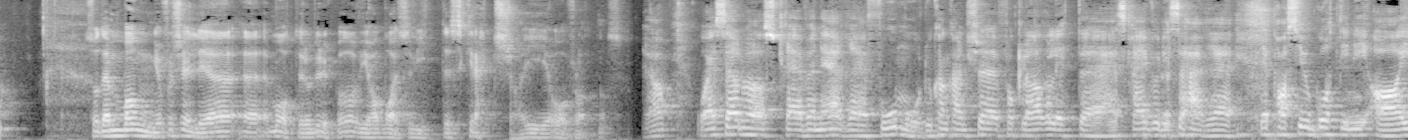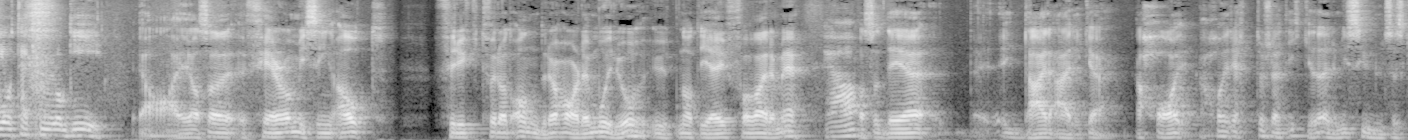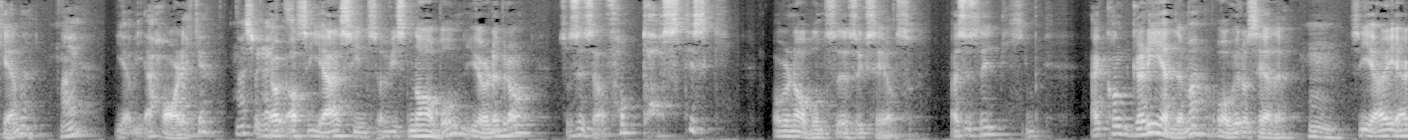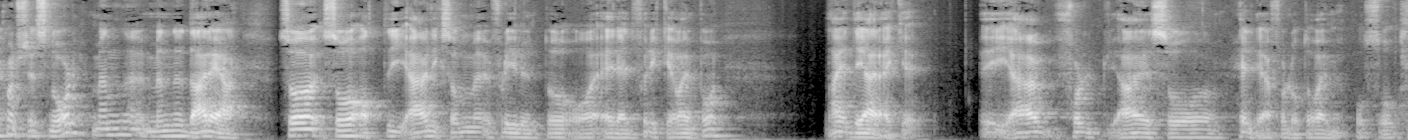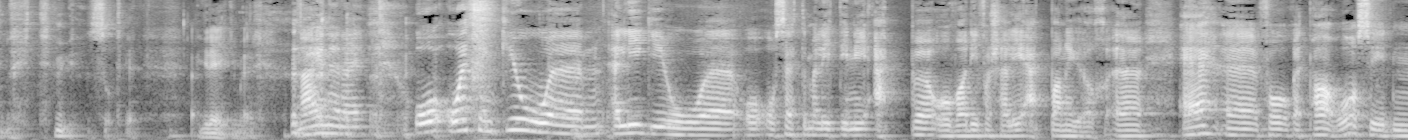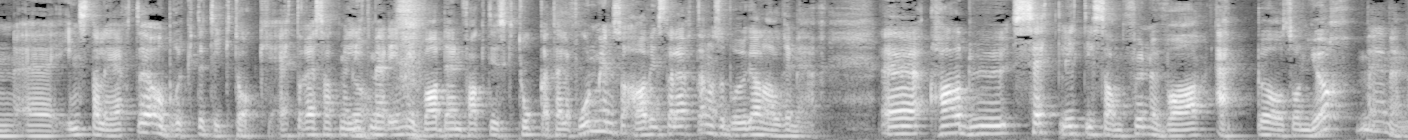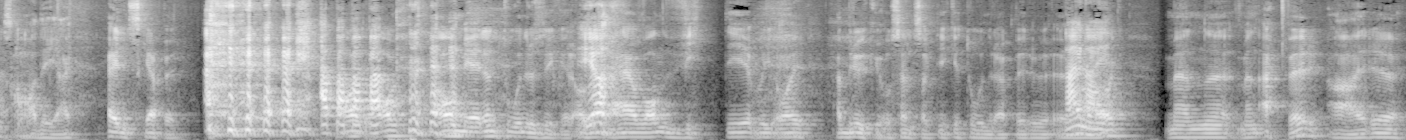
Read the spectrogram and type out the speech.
så det er mange forskjellige eh, måter å bruke på det, og vi har bare så vidt scratcha i overflaten. Også. Ja, og jeg ser du har skrevet ned eh, FOMO. Du kan kanskje forklare litt eh, Jeg skrev jo disse her eh, Det passer jo godt inn i AI og teknologi. Ja, altså Fair of missing out. Frykt for at andre har det moro uten at jeg får være med. Ja. Altså, det Der er ikke jeg. Jeg har, jeg har rett og slett ikke det misunnelsesgenet. Jeg, jeg har det ikke. Nei, så greit. Jeg, altså, jeg synes, Hvis naboen gjør det bra, så syns jeg det er fantastisk over naboens uh, suksess også. Jeg synes det, jeg kan glede meg over å se det. Mm. Så jeg, jeg, er kanskje snål, men, men der er jeg. Så, så, at jeg liksom flyr rundt og, og, er redd for ikke å være med på Nei, det er jeg ikke. Jeg, for, jeg er så heldig jeg får lov til å være med på så vanvittig mye. Så det, jeg greier ikke mer. nei, nei, nei. Og, og, jeg tenker jo eh, Jeg liker jo eh, å, å, sette meg litt inn i apper og hva de forskjellige appene gjør. Eh, jeg for et par år siden installerte og brukte TikTok. Etter jeg satte meg litt ja. mer inn i hva den faktisk tok av telefonen min, så avinstallerte den, og så bruker jeg den aldri mer. Har du sett litt i samfunnet hva apper og sånn gjør med mennesker? Ja, det jeg elsker apper app, app, app, app. Av mer enn 200 stykker. Altså, ja. Det er vanvittig. Jeg bruker jo selvsagt ikke 200 apper nei, hver dag. Men, eh, men, apper er eh,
